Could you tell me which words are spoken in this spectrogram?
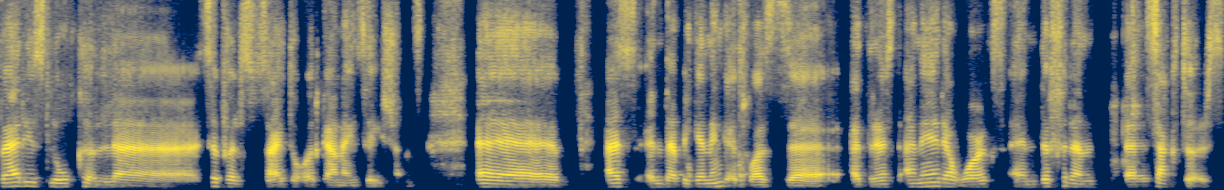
various local uh, civil society organizations. Uh, as in the beginning, it was uh, addressed, ANERA works in different uh, sectors.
